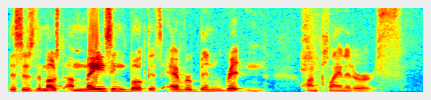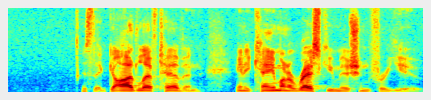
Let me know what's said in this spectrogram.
This is the most amazing book that's ever been written on planet Earth. It's that God left heaven and he came on a rescue mission for you.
